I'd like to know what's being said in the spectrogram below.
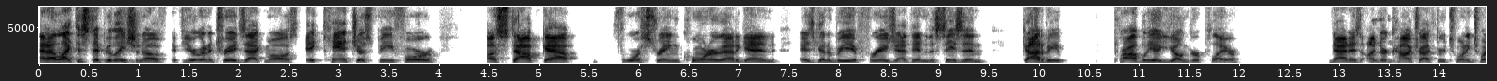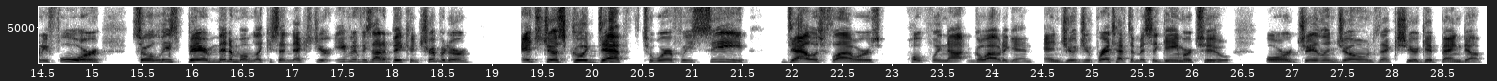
And I like the stipulation of if you're going to trade Zach Moss, it can't just be for a stopgap fourth string corner that again is going to be a free agent at the end of the season. Got to be probably a younger player that is under mm-hmm. contract through 2024. So at least bare minimum, like you said, next year, even if he's not a big contributor, it's just good depth to where if we see Dallis Flowers hopefully not go out again and JuJu Brents have to miss a game or two, or Jaylon Jones next year get banged up,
